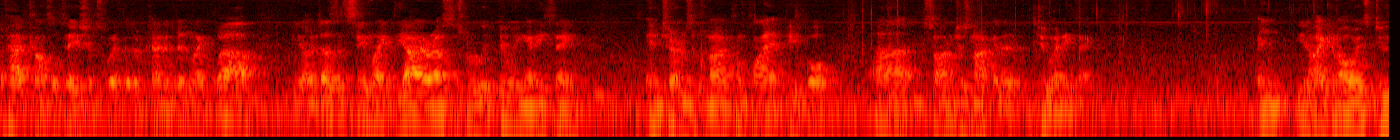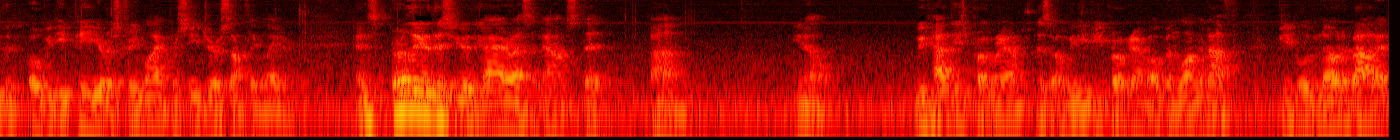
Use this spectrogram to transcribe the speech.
I've had consultations with that have kind of been like, well, you know, it doesn't seem like the IRS is really doing anything in terms of non-compliant people, uh, so I'm just not gonna do anything. And, you know, I can always do the OVDP or a streamlined procedure or something later. And earlier this year, the IRS announced that, um, you know, we've had these programs, this OVDP program open long enough. people who've known about it.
